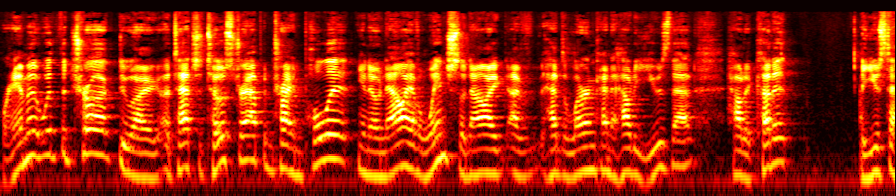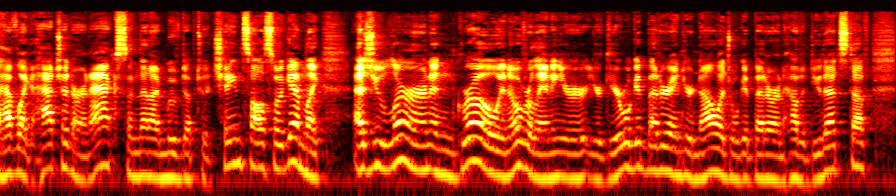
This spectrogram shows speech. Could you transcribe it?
ram it with the truck? Do I attach a tow strap and try and pull it? You know, now I have a winch, so now I, I've had to learn kind of how to use that, how to cut it. I used to have like a hatchet or an axe, and then I moved up to a chainsaw. So again, like as you learn and grow in overlanding, your your gear will get better and your knowledge will get better on how to do that stuff,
